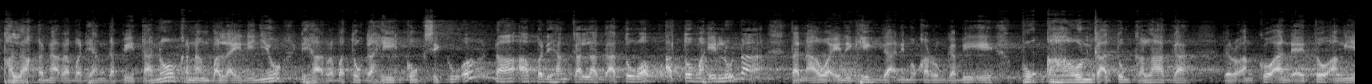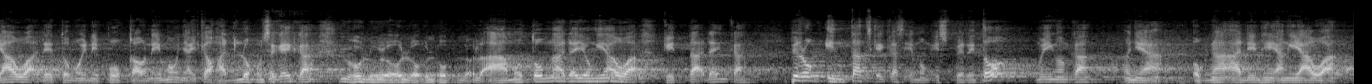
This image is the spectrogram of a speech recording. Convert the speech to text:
kala ka na ra ba dihang dapita no? Kanang balay ninyo diha ra ba to gahikog si kuan naa pa dihang kalag atuwap ato mahilo na. Tanawa inighigda nimo karong gabi pukahon ka atong kalaga. Pero ang kuan de ito, ang yawa de ito mo inipukaw nimo. Nya ikaw hadlok mo sa kay ka. Amo to nga da yung yawa, kita dayon ka. Pero in touch kay kas imong espiritu, moingon ka, nya og naa dinhi ang yawa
